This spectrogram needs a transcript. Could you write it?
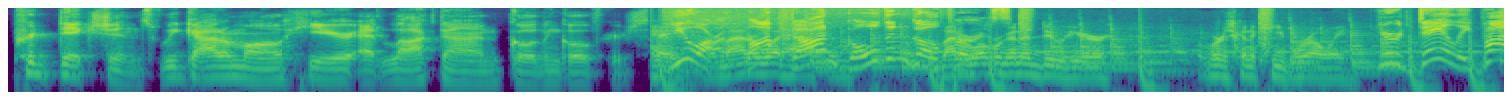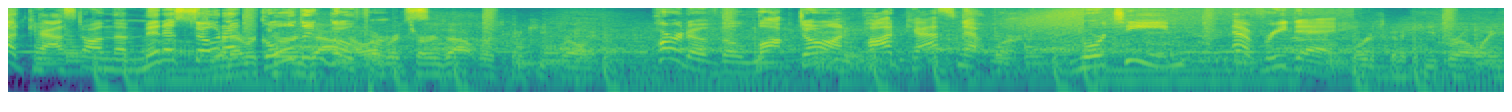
Predictions. We got them all here at Locked On Golden Gophers. Hey, You are matter Locked what On happens, Golden No matter what we're going to do here, we're just going to keep rowing. Your daily podcast on the uh, Minnesota Whatever Golden turns out, however it Gophers. turns out, we're just going to keep rowing. Part of the Locked On Podcast Network. Your team every day. We're just going to keep rowing,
